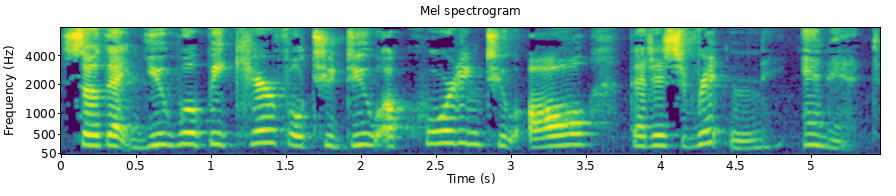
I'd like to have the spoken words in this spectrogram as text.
so that you will be careful to do according to all that is written in it.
